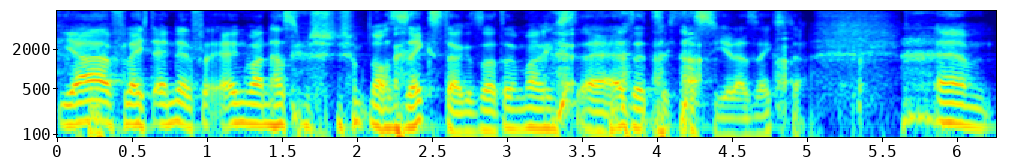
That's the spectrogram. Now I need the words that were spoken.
Ja, vielleicht Ende, irgendwann hast du bestimmt noch Sechster gesagt, dann mache ich äh, ersetze ich das jeder Sechster. Ähm,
